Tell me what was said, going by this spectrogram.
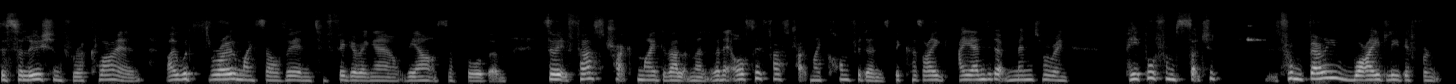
the solution for a client, I would throw myself into figuring out the answer for them. So it fast tracked my development and it also fast tracked my confidence because I, I ended up mentoring people from such a from very widely different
